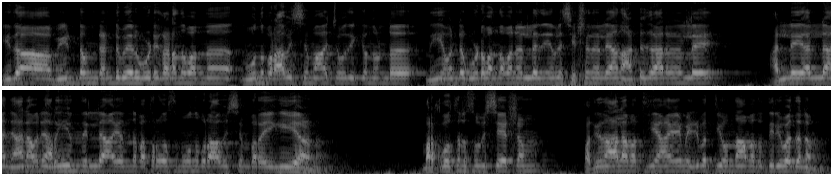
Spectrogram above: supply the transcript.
ഇതാ വീണ്ടും രണ്ടുപേർ കൂടി കടന്നു വന്ന് മൂന്ന് പ്രാവശ്യമായി ചോദിക്കുന്നുണ്ട് നീ അവന്റെ കൂടെ വന്നവനല്ലേ? നീ അവന്റെ ശിഷ്യനല്ലേ? ആ നാട്ടുകാരനല്ലേ? അല്ലേ അല്ല ഞാൻ അവനെ അറിയുന്നില്ല എന്ന് പത്രോസ് മൂന്ന് പ്രാവശ്യം പറയുകയാണ്. മർക്കോസിന് സുവിശേഷം പതിനാലാം അധ്യായം എഴുപത്തിയൊന്നാമത്തെ തിരുവചനം.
